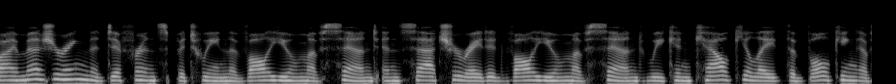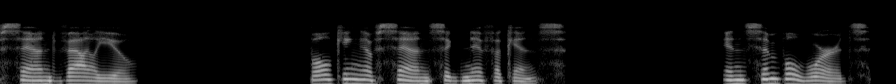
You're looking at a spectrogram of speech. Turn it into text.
By measuring the difference between the volume of sand and saturated volume of sand we can calculate the bulking of sand value. Bulking of sand significance In simple words,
